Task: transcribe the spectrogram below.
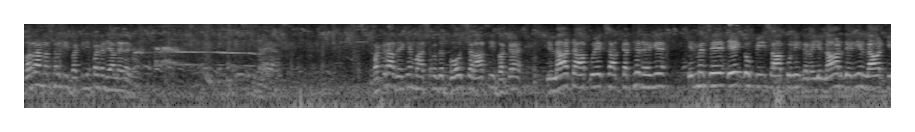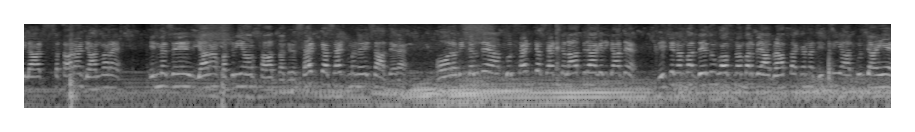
बड़ा नस्ल की बकरी, पकड़ जा ले बकरा देखें, माशाल्लाह से बहुत शरारती बकरा है। ये लाट आपको एक साथ इकट्ठे रहेंगे। इनमें से एक दो पीस आपको नहीं देना, ये लाट देनी है, लाट की लाट सतारह जानवर है। इनमें से ग्यारह बकरियाँ और सात बकरे। सेट का सेट मैंने एक साथ देना है। और अभी चलते हैं आपको, सेट का सेट चला फिर आगे दिखाते हैं। नीचे नंबर दे दूँगा, उस नंबर पे आप रहा करना, जितनी आपको चाहिए,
